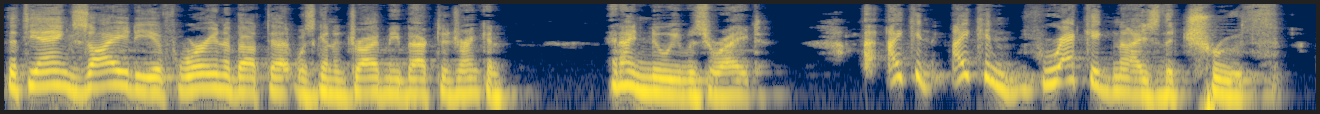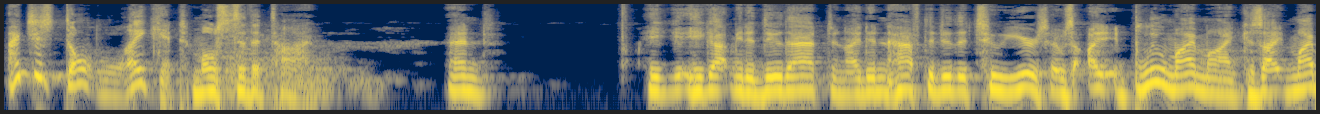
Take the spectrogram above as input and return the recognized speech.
That the anxiety of worrying about that was going to drive me back to drinking. And I knew he was right. I, can, I can recognize the truth. I just don't like it most of the time. And he, he got me to do that and I didn't have to do the two years. It was, it blew my mind because I, my,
